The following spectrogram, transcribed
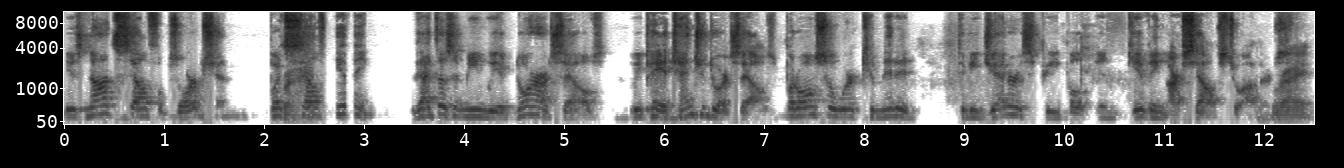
is not self absorption, but right. self giving. That doesn't mean we ignore ourselves, we pay attention to ourselves, but also we're committed to be generous people in giving ourselves to others. Right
